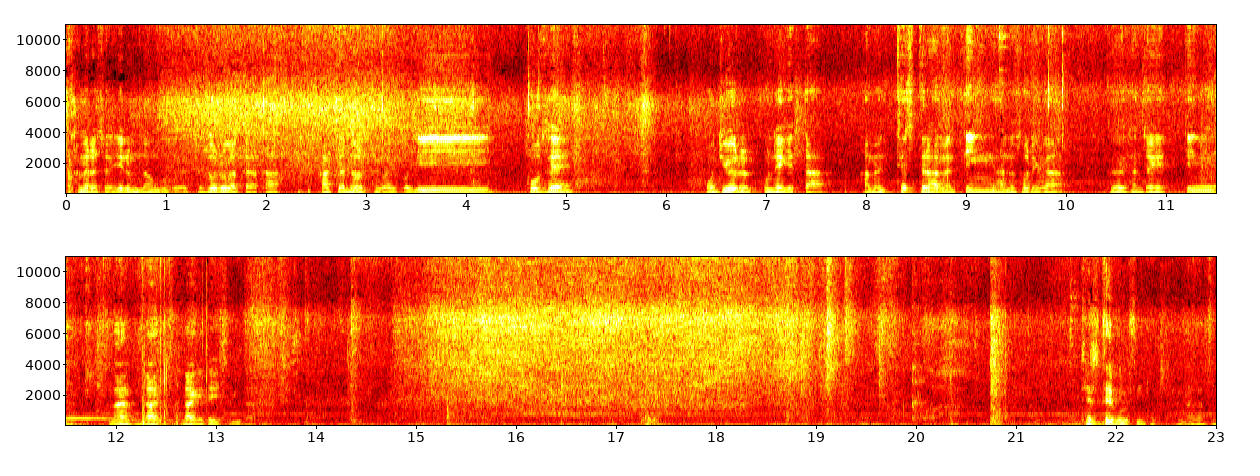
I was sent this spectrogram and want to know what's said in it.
카메라처 이름 넣은 거고요. 주소를 갖다가 다 각자 넣을 수가 있고 이 곳에 오디오를 보내겠다 하면 테스트를 하면 띵 하는 소리가 그 현장에 띵 나, 나, 나게 되어 있습니다. 테스트 해보겠습니다. 나가서.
